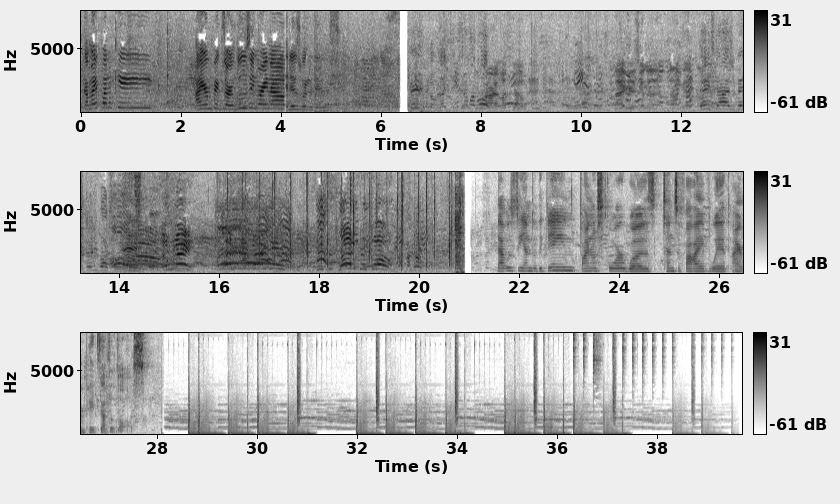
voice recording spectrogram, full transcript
got my funnel cake. Iron Pigs are losing right now. It is what it is. Alright, let's go. Niagara's gonna knock it. Thanks, guys. We paid 30 bucks. Oh, no way! That was the end of the game. Final score was 10 to 5 with Iron Pigs as a loss.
